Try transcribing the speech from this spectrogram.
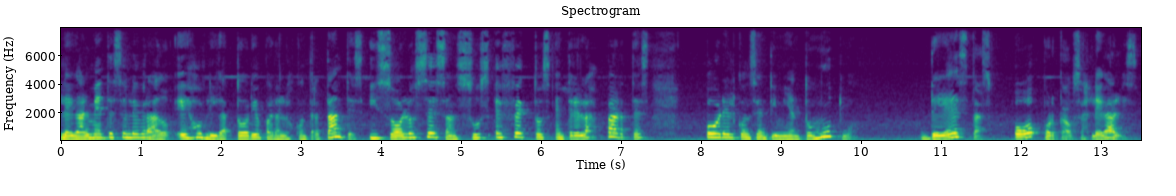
legalmente celebrado es obligatorio para los contratantes y solo cesan sus efectos entre las partes por el consentimiento mutuo de estas o por causas legales.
